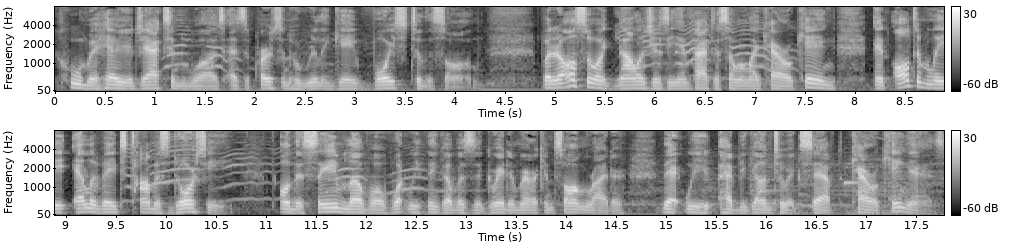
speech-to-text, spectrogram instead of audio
who Mahalia Jackson was as a person who really gave voice to the song. But it also acknowledges the impact of someone like Carole King and ultimately elevates Thomas Dorsey on the same level of what we think of as the great American songwriter that we had begun to accept Carole King as.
